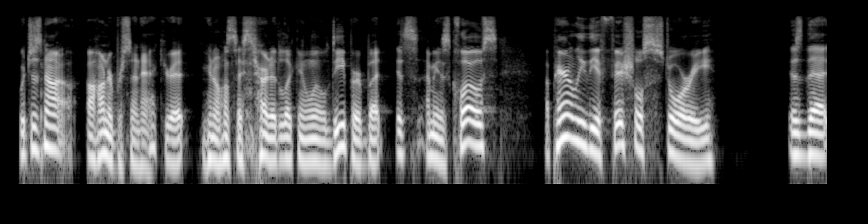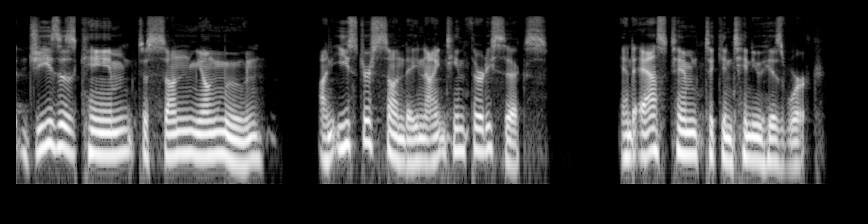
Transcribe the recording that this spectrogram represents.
which is not 100% accurate, you know, once I started looking a little deeper, but it's, I mean, it's close. Apparently, the official story is that Jesus came to Sun Myung Moon on Easter Sunday, 1936, and asked him to continue his work.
